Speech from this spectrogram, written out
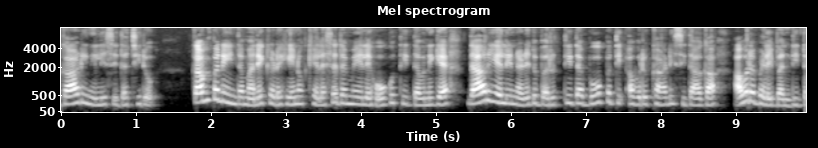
ಗಾಡಿ ನಿಲ್ಲಿಸಿದ ಚಿರು. ಕಂಪನಿಯಿಂದ ಮನೆ ಕಡೆ ಏನೋ ಕೆಲಸದ ಮೇಲೆ ಹೋಗುತ್ತಿದ್ದವನಿಗೆ ದಾರಿಯಲ್ಲಿ ನಡೆದು ಬರುತ್ತಿದ್ದ ಭೂಪತಿ ಅವರು ಕಾಣಿಸಿದಾಗ ಅವರ ಬಳಿ ಬಂದಿದ್ದ.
